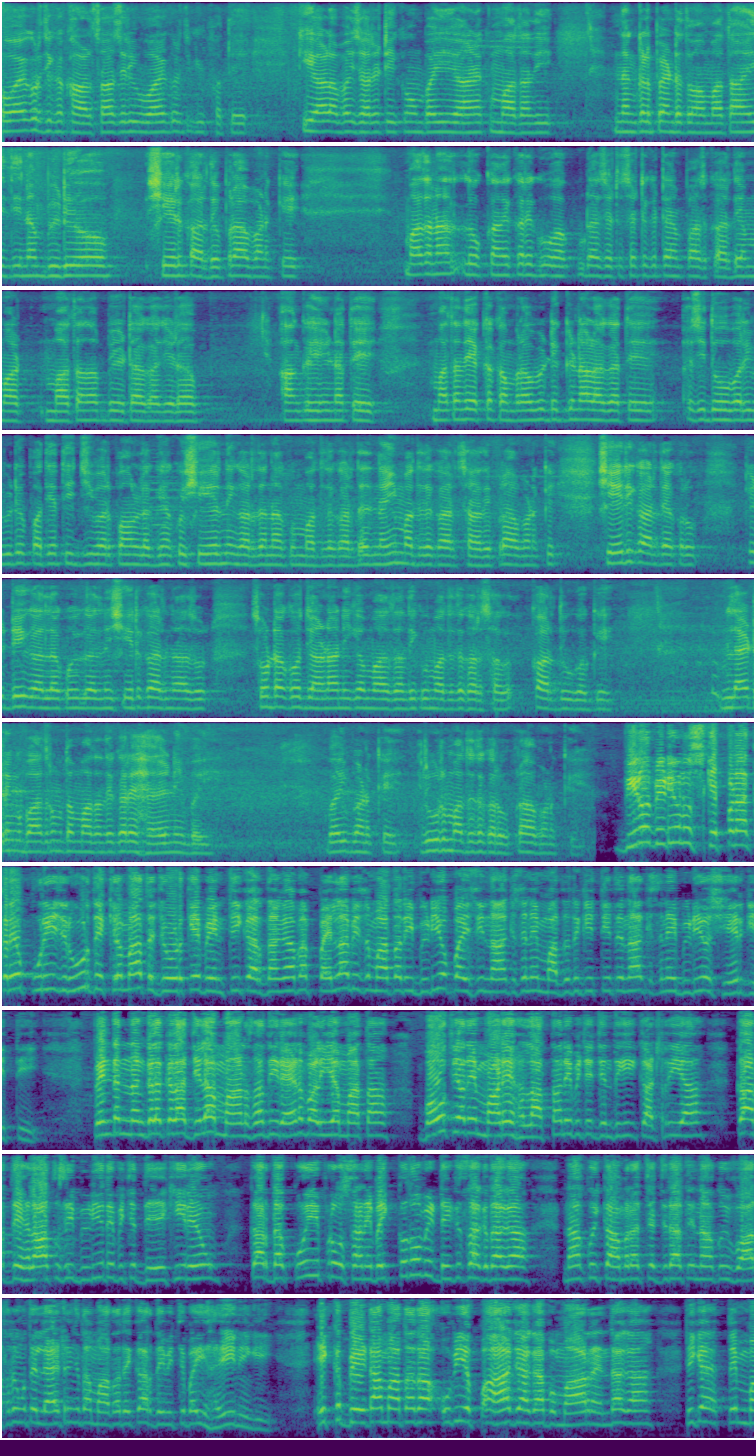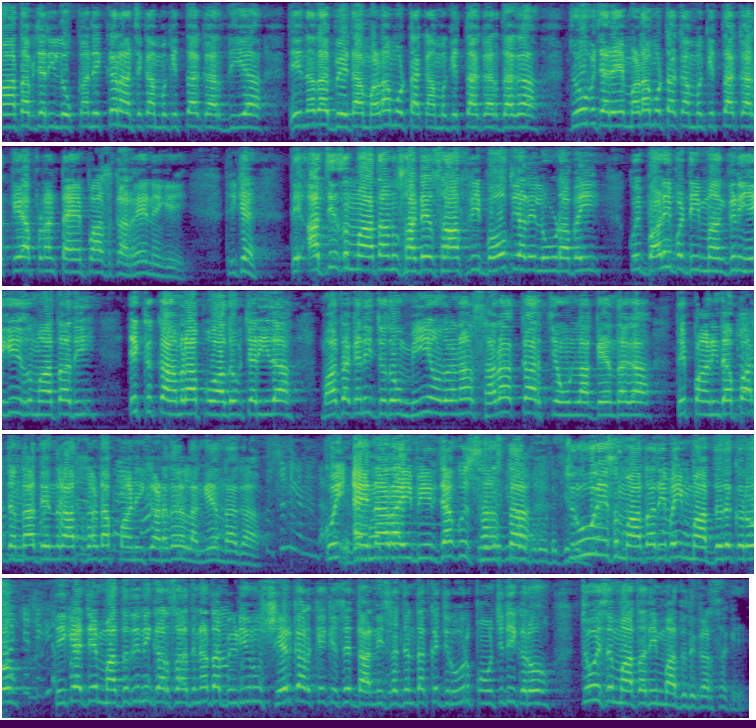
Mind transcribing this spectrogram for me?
ਵਾਹਿਗੁਰੂ ਜੀ ਕਾ ਖਾਲਸਾ, ਸ੍ਰੀ ਵਾਹਿਗੁਰੂ ਜੀ ਕੀ ਫਤਿਹ। ਕੀ ਹਾਲ ਆ ਬਾਈ? ਸਾਰੇ ਠੀਕ ਹੋ? ਬਾਈ ਆਣਕ ਮਾਤਾ ਦੀ ਨੰਗਲ ਪਿੰਡ ਤੋਂ ਆ ਮਾਤਾ। ਇਹਦੀ ਨਾ ਵੀਡੀਓ ਸ਼ੇਅਰ ਕਰ ਦਿਓ ਭਰਾ ਬਣ ਕੇ। ਮਾਤਾ ਨਾਲ ਲੋਕਾਂ ਦੇ ਘਰੇ ਗੋਹਾ ਕੂੜਾ ਸਿੱਟ ਸਿੱਟ ਕੇ ਟਾਈਮ ਪਾਸ ਕਰਦੇ ਆ। ਮਾ- ਮਾਤਾ ਦਾ ਬੇਟਾ ਗਾ ਜਿਹੜਾ ਅੰਗਹੀਣ ਆ ਤੇ ਮਾਤਾ ਦੇ ਇੱਕ ਕਮਰਾ ਉਹ ਵੀ ਡਿੱਗਣ ਵਾਲਾ ਗਾ ਤੇ ਅਸੀਂ ਦੋ ਵਾਰੀ ਵੀਡੀਓ ਪਾਤੀ ਹੈ ਤੀਜੀ ਵਾਰ ਪਾਉਣ ਲੱਗੇ ਆ। ਕੋਈ ਸ਼ੇਅਰ ਨਹੀਂ ਕਰਦਾ, ਨਾ ਕੋਈ ਮਦਦ ਕਰਦਾ। ਨਹੀਂ ਮਦਦ ਕਰ ਸਕਦੇ ਭਰਾ ਬਣ ਕੇ। ਸ਼ੇਅਰ ਹੀ ਕਰ ਦਿਆ ਕਰੋ। ਕਿੱਡੀ ਗੱਲ ਆ, ਕੋਈ ਗੱਲ ਨਹੀਂ ਸ਼ੇਅਰ ਕਰਨਾ ਸੋ- ਤੁਹਾਡਾ ਕੁਝ ਜਾਣਾ ਨਹੀਂ ਕਿ ਮਾਤਾ ਦੀ ਕੋਈ ਮਦਦ ਕਰ ਸਕ ਕਰ ਦੂਗਾ ਅੱਗੇ। ਲੈਟਰਿੰਗ ਬਾਥਰੂਮ ਤਾਂ ਮਾਤਾ ਦੇ ਘਰੇ ਹੈ ਨਹੀਂ ਬਈ। ਬਾਈ ਬਣ ਕੇ, ਜ਼ਰੂਰ ਮਦਦ ਕਰੋ ਭਰਾ ਬਣ ਕੇ। ਵੀਰੋ ਵੀਡੀਓ ਨੂੰ ਸਕਿਪ ਨਾ ਕਰਿਓ, ਪੂਰੀ ਜਰੂਰ ਦੇਖਿਓ। ਮੈਂ ਹੱਥ ਜੋੜ ਕੇ ਬੇਨਤੀ ਕਰਦਾਗਾ ਮੈਂ ਪਹਿਲਾਂ ਵੀ ਇਸ ਮਾਤਾ ਦੀ ਵੀਡੀਓ ਪਾਈ ਸੀ, ਨਾ ਕਿਸੇ ਨੇ ਮਦਦ ਕੀਤੀ ਤੇ ਨਾ ਕਿਸੇ ਨੇ ਵੀਡੀਓ ਸ਼ੇਅਰ ਕੀਤੀ। ਪਿੰਡ ਨੰਗਲ ਕਲਾ ਜ਼ਿਲ੍ਹਾ ਮਾਨਸਾ ਦੀ ਰਹਿਣ ਵਾਲੀ ਆ ਮਾਤਾ। ਬਹੁਤ ਜ਼ਿਆਦਾ ਮਾੜੇ ਹਾਲਾਤਾਂ ਦੇ ਵਿੱਚ ਜ਼ਿੰਦਗੀ ਕੱਟ ਰਹੀ ਆ। ਘਰ ਦੇ ਹਾਲਾਤ ਤੁਸੀਂ ਵੀਡੀਓ ਦੇ ਵਿੱਚ ਦੇਖ ਹੀ ਰਹੇ ਹੋ। ਘਰ ਦਾ ਕੋਈ ਭਰੋਸਾ ਨਹੀਂ ਬਈ ਕਦੋਂ ਵੀ ਡਿੱਗ ਸਕਦਾਗਾ। ਨਾ ਕੋਈ ਕਮਰਾ ਚੱਜਦਾ ਤੇ ਨਾ ਕੋਈ ਬਾਥਰੂਮ ਤੇ ਲੈਟਰਿੰਗ ਦਾ ਮਾਤਾ ਦੇ ਘਰ ਦੇ ਵਿੱਚ ਬਈ ਹੈ ਹੀ ਨਹੀਂਗੀ ਇੱਕ ਬੇਟਾ ਮਾਤਾ ਦਾ ਉਹ ਵੀ ਅਪਾਹ ਜਾਗਾ ਬਿਮਾਰ ਰਹਿੰਦਾਗਾ। ਠੀਕ ਹੈ? ਤੇ ਮਾਤਾ ਵਿਚਾਰੀ ਲੋਕਾਂ ਦੇ ਘਰਾਂ 'ਚ ਕੰਮ ਕੀਤਾ ਕਰਦੀ ਆ, ਤੇ ਇਹਨਾਂ ਦਾ ਬੇਟਾ ਮਾੜਾ ਮੋਟਾ ਕੰਮ ਕੀਤਾ ਕਰਦਾਗਾ। ਜੋ ਵਿਚਾਰੇ ਮਾੜਾ ਮੋਟਾ ਕੰਮ ਕੀਤਾ ਕਰਕੇ ਆਪਣਾ ਟਾਈਮ ਪਾਸ ਕਰ ਰਹੇ ਨੇਗੇ। ਠੀਕ ਹੈ? ਤੇ ਅੱਜ ਇਸ ਮਾਤਾ ਨੂੰ ਸਾਡੇ ਸਾਥ ਦੀ ਬਹੁਤ ਜ਼ਿਆਦਾ ਲੋੜ ਆ ਬਈ। ਕੋਈ ਬਾਹਲੀ ਵੱਡੀ ਮੰਗ ਨਹੀਂ ਹੈਗੀ ਇਸ ਮਾਤਾ ਦੀ। ਇੱਕ ਕਾਮਰਾ ਪਵਾ ਦੋ ਵਿਚਾਰੀ ਦਾ। ਮਾਤਾ ਕਹਿੰਦੀ ਜਦੋਂ ਮੀਂਹ ਆਉਂਦਾ ਨਾ, ਸਾਰਾ ਘਰ ਚ ਆਉਣ ਲੱਗ ਜਾਂਦਾਗਾ ਤੇ ਪਾਣੀ ਦਾ ਭਰ ਜਾਂਦਾ, ਦਿਨ ਰਾਤ ਸਾਡਾ ਪਾਣੀ ਕੱਢਦਾ ਲੰਘ ਜਾਂਦਾਗਾ। ਕੋਈ ਐਨ ਆਰ ਆਈ ਵੀਰ ਜਾਂ ਕੋਈ ਸੰਸਥਾ ਜ਼ਰੂਰ ਇਸ ਮਾਤਾ ਦੀ ਬਈ ਮਦਦ ਕਰੋ। ਠੀਕ ਹੈ ਜੇ ਮਦਦ ਨਹੀਂ ਕਰ ਸਕਦੇ ਨਾ ਤਾਂ ਵੀਡੀਓ ਨੂੰ ਸ਼ੇਅਰ ਕਰਕੇ ਕਿਸੇ ਦਾਨੀ ਸੱਜਣ ਤੱਕ ਜ਼ਰੂਰ ਪਹੁੰਚਦੀ ਕਰੋ ਜੋ ਇਸ ਮਾਤਾ ਦੀ ਮਦਦ ਕਰ ਸਕੇ।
